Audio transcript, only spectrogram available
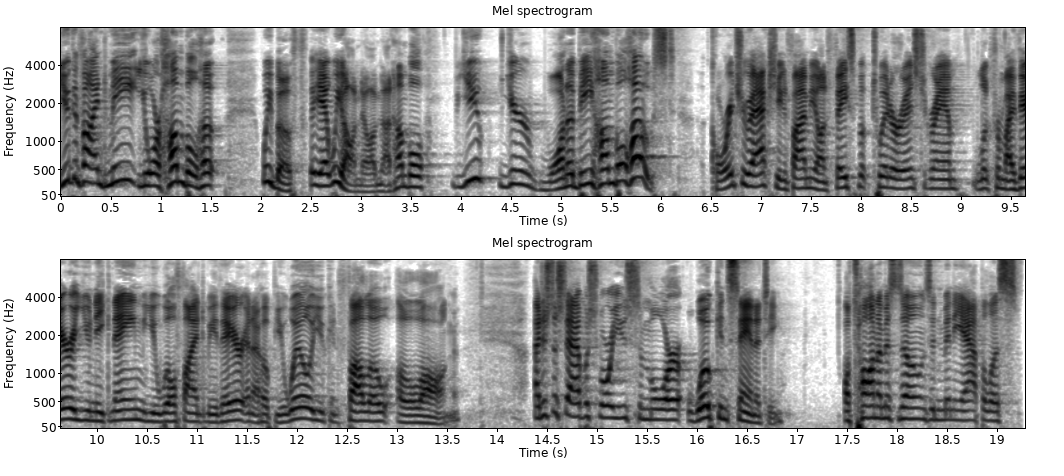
You can find me, your humble host. We both, yeah, we all know I'm not humble. You, your wannabe humble host. Corey Truax. You can find me on Facebook, Twitter, or Instagram. Look for my very unique name. You will find me there, and I hope you will. You can follow along. I just established for you some more woke insanity. Autonomous zones in Minneapolis.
